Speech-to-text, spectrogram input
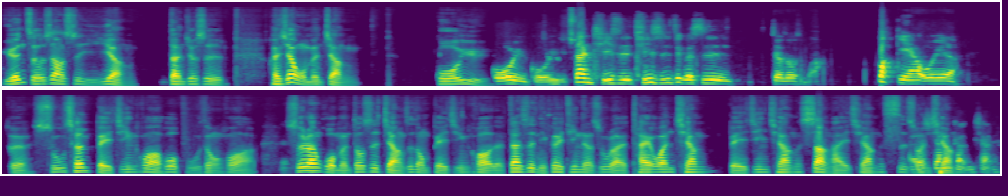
原则上是一样，但就是很像我们讲国语，国语国语，但其实其实这个是叫做什么北京威了，对，俗称北京话或普通话，虽然我们都是讲这种北京话的，但是你可以听得出来台湾腔。北京腔、上海腔、四川腔、香港腔，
